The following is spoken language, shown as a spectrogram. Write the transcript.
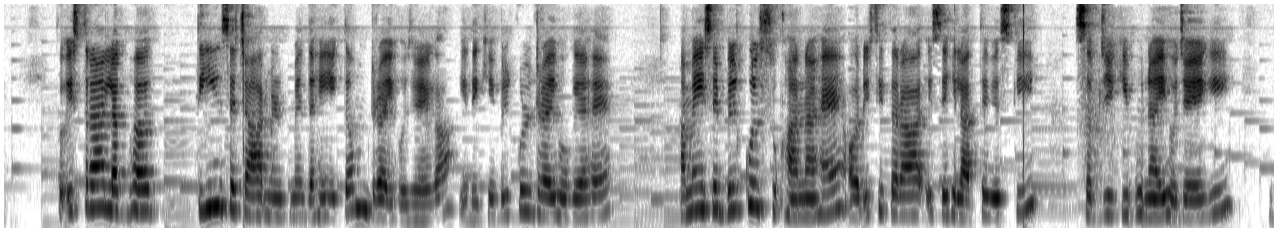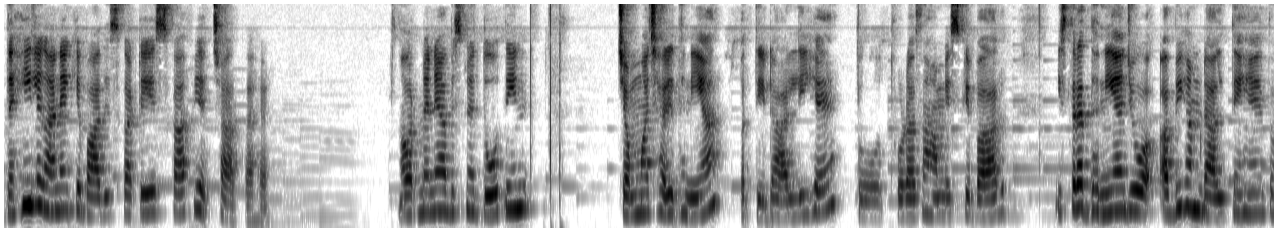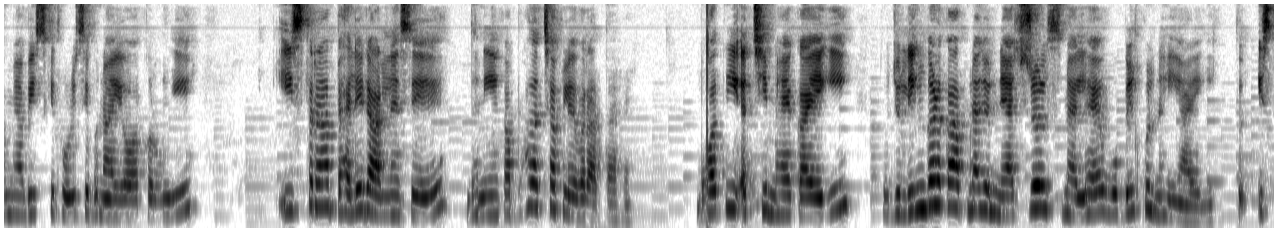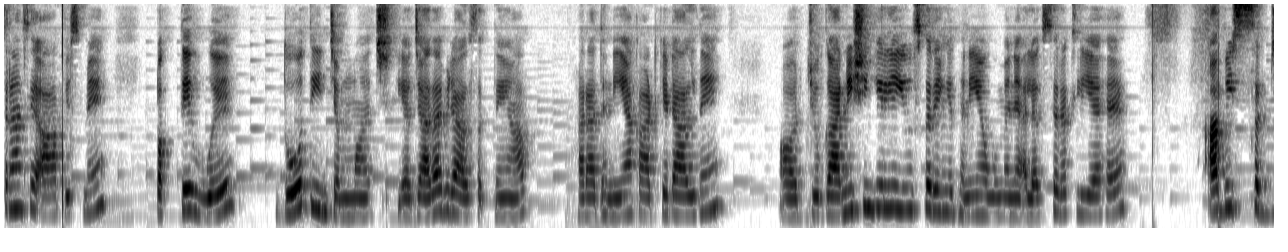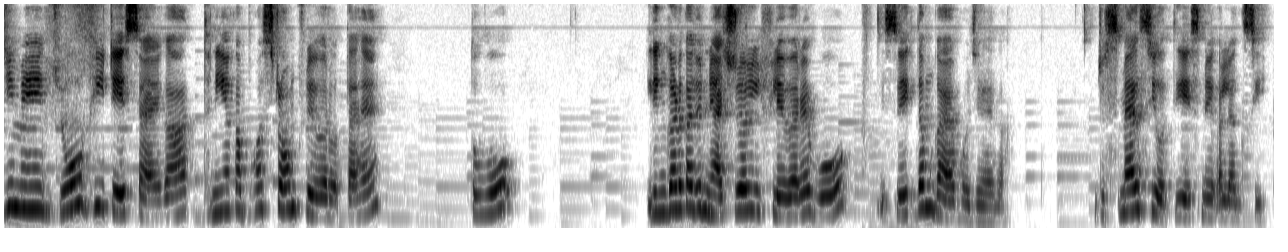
तो इस तरह लगभग तीन से चार मिनट में दही एकदम ड्राई हो जाएगा। ये देखिए, बिल्कुल ड्राई हो गया है। हमें इसे बिल्कुल सुखाना है और इसी तरह इसे हिलाते हुए इसकी सब्ज़ी की भुनाई हो जाएगी। दही लगाने के बाद इसका टेस्ट काफ़ी अच्छा आता है। और मैंने अब इसमें दो तीन चम्मच हरी धनिया पत्ती डाल ली है। तो थोड़ा सा हम इसके बाद इस तरह धनिया जो अभी हम डालते हैं तो मैं अभी इसकी थोड़ी सी बुनाई और करूँगी। इस तरह पहले डालने से धनिया का बहुत अच्छा फ्लेवर आता है। बहुत ही अच्छी महक आएगी। तो जो लिंगड़ का अपना जो नेचुरल स्मेल है, वो बिल्कुल नहीं आएगी। तो इस तरह से आप इसमें पकते हुए दो तीन चम्मच या ज़्यादा भी डाल सकते हैं आप। हरा धनिया काट के डाल दें। और जो गार्निशिंग के लिए यूज़ करेंगे धनिया, वो मैंने अलग से रख लिया है। अब इस सब्ज़ी में जो भी टेस्ट आएगा, धनिया का बहुत स्ट्रॉन्ग फ्लेवर होता है तो वो लिंगड़ का जो नेचुरल फ्लेवर है, वो इससे एकदम गायब हो जाएगा। जो स्मेल सी होती है इसमें एक अलग सी।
